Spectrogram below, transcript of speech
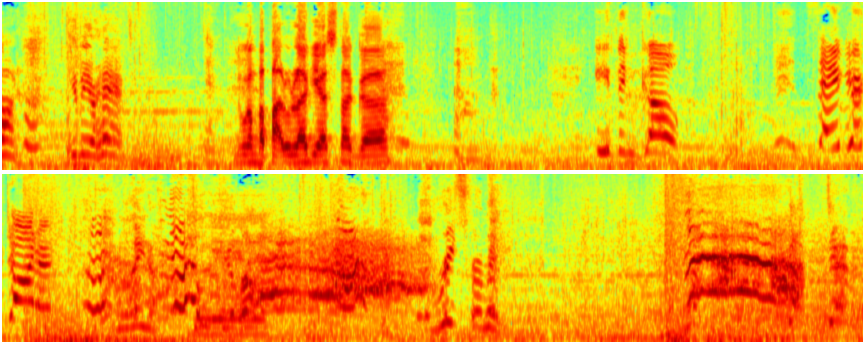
On! Give me your hand! Itu bukan bapak lu lagi astaga. Ethan, go! Save your daughter! Elena! Don't give up! Reach for me! God damn it!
